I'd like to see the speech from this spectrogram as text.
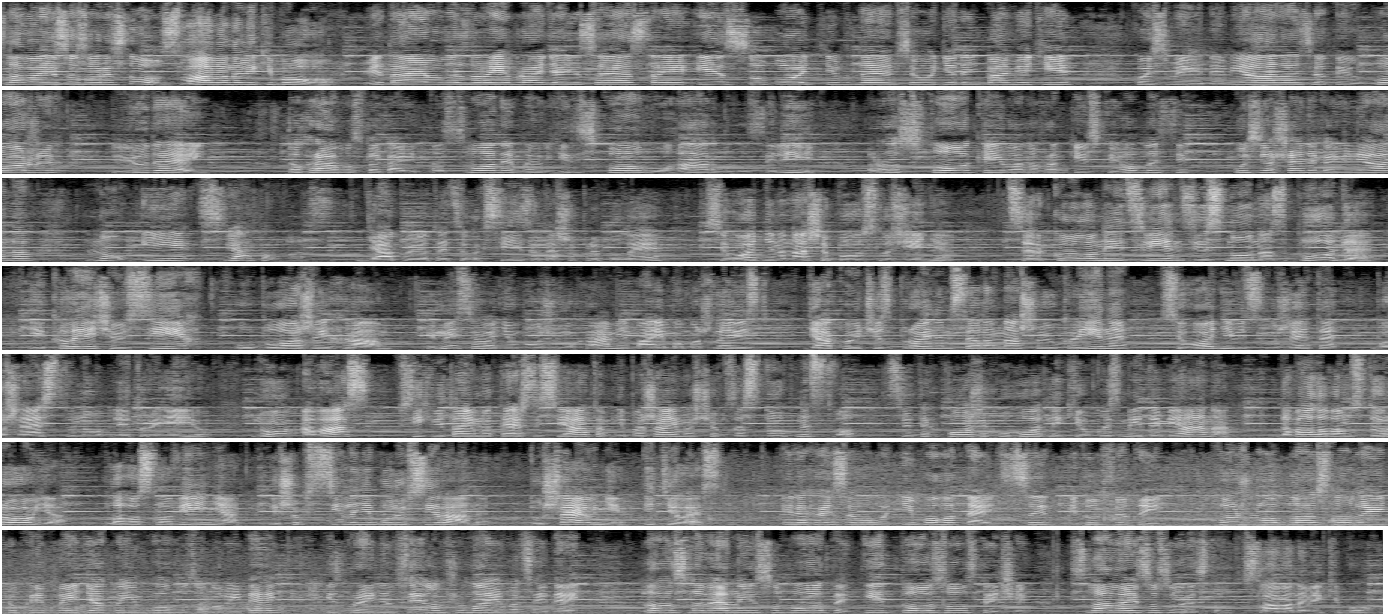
Слава Ісусу Христу! Слава навіки Богу! Вітаємо вас, дорогі браття і сестри, із суботнім днем. Сьогодні день пам'яті Косьми і Дем'яна, святих Божих людей. До храму скликають нас дзвони. Ми в гірському, гарному селі Ростоки Івано-Франківської області у священика Юліана. Ну і святом вас. Дякую, отець Олексій, за те, що прибули сьогодні на наше богослужіння. Церковний дзвін зі сну нас буде і кличе всіх у Божий храм. І ми сьогодні у Божому храмі маємо можливість, дякуючи Збройним силам нашої України, сьогодні відслужити божественну літургію. Ну а вас всіх вітаємо теж зі святом і бажаємо, щоб заступництво святих Божих угодників Козьми і Дем'яна давало вам здоров'я, благословіння і щоб зцілені були всі рани, душевні і тілесні. І нехай самогутній Боготець, Син і Дух Святий кожного благословить, укріпить. дякую Богу за новий день і Збройним силам, що маємо цей день. Благословеної суботи і до зустрічі! Слава Ісусу Христу! Слава навіки Богу!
